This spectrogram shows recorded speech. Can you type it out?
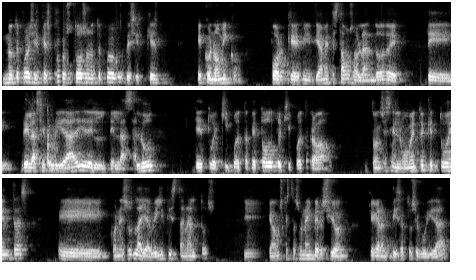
no te puedo decir que es costoso, no te puedo decir que es económico, porque definitivamente estamos hablando de, de, la seguridad y de, la salud de tu equipo, de, todo tu equipo de trabajo. Entonces, en el momento en que tú entras eh, con esos liabilities tan altos, digamos que esta es una inversión que garantiza tu seguridad,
